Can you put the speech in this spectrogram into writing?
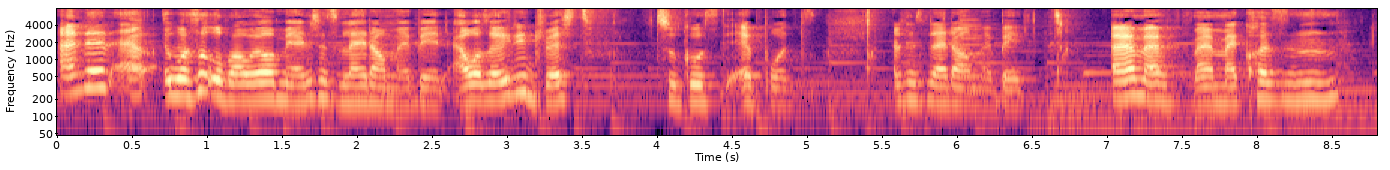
And then I, it was so overwhelming. I just had to lie down on my bed. I was already dressed to go to the airport. I just lie down on my bed. I my, my, my cousin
